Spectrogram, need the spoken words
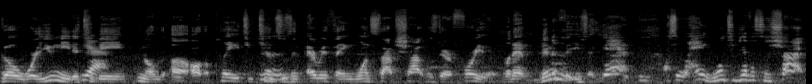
go where you need it Yeah. to be? You know, uh, all the plates, utensils, and everything. One stop shop was there for you. Well, that benefit, you said, yeah. I said, well, hey, why don't you give us a shot?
